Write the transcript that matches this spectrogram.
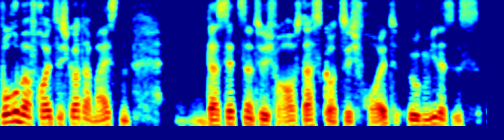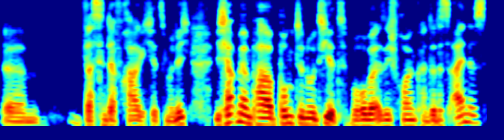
Worüber freut sich Gott am meisten? Das setzt natürlich voraus, dass Gott sich freut. Irgendwie, das ist, ähm, das hinterfrage ich jetzt mal nicht. Ich habe mir ein paar Punkte notiert, worüber er sich freuen könnte. Das eine ist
